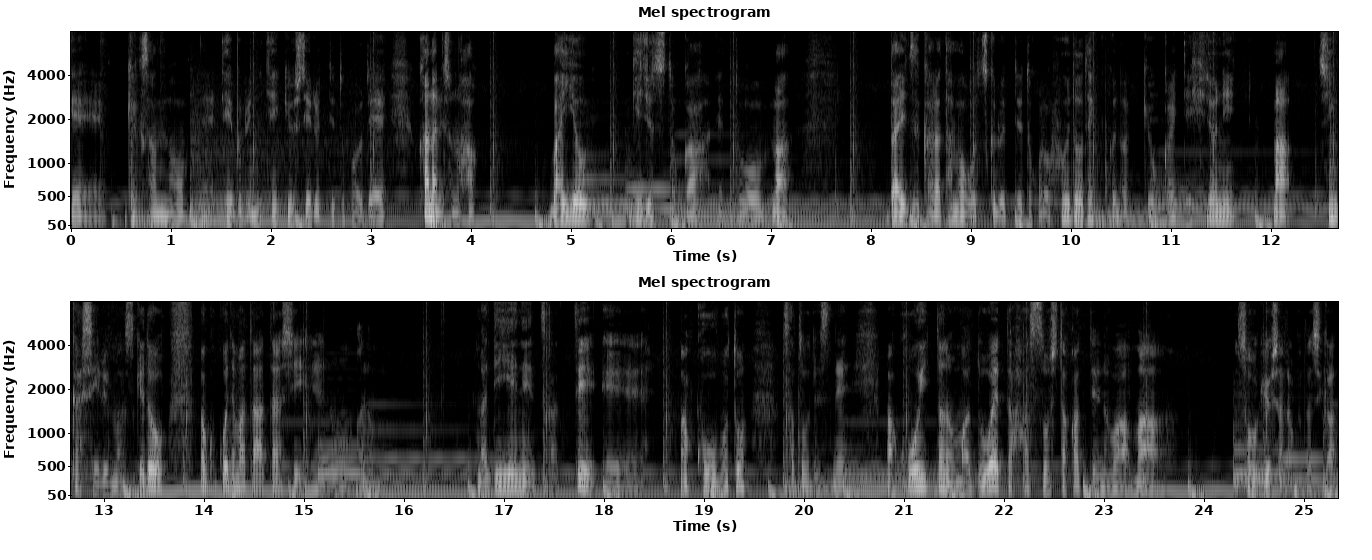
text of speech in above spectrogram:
えー、お客さんの、ね、テーブルに提供しているっていうところで、かなりその培養技術とか、えっと、まあ、大豆から卵を作るっていうところ、フードテックの業界って非常に、まあ、進化していますけど、まあ、ここでまた新しい、えー、のあのまあ、DNA 使って、えーまあ、酵母と砂糖ですね、ま、こういったのをまどうやって発想したかっていうのは、まあ、創業者の方しか、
